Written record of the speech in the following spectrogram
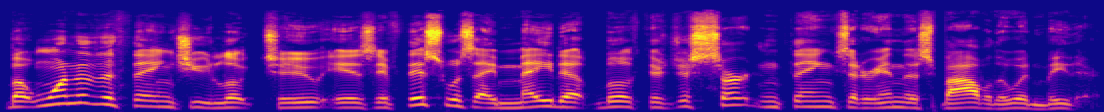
But one of the things you look to is if this was a made up book, there's just certain things that are in this Bible that wouldn't be there.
